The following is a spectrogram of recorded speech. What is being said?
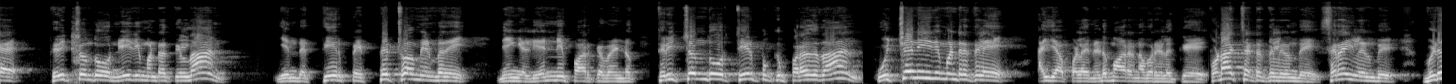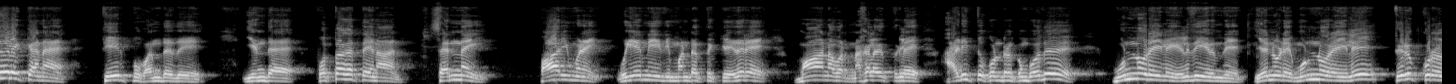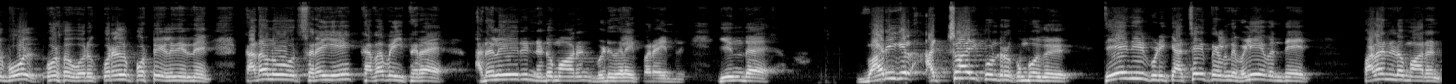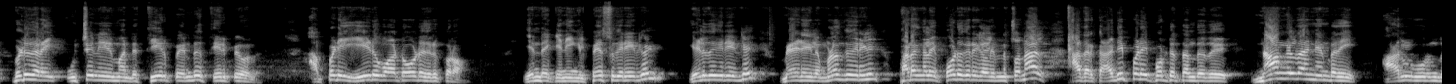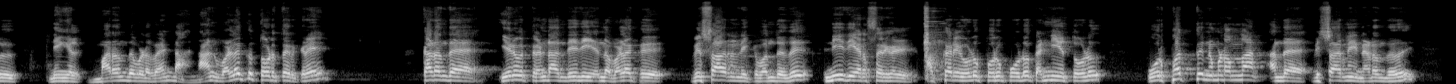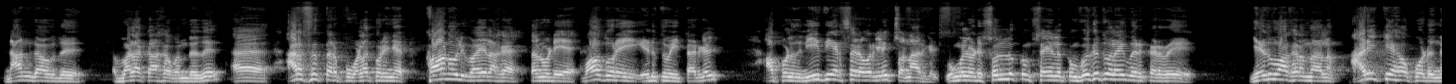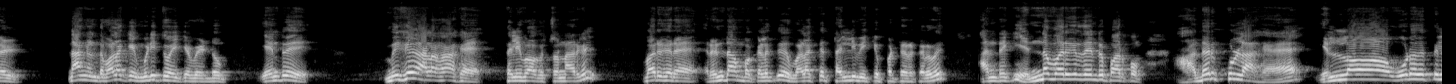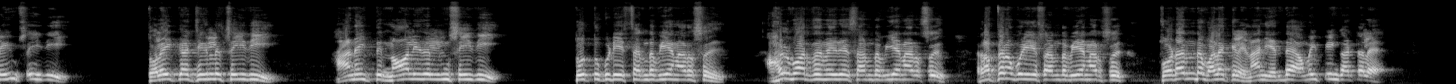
திருச்செந்தூர் நீதிமன்றத்தில் தான் இந்த தீர்ப்பை பெற்றோம் என்பதை நீங்கள் எண்ணி பார்க்க வேண்டும். திருச்செந்தூர் தீர்ப்புக்கு பிறகுதான் உச்ச நீதிமன்றத்திலே ஐயா பல நெடுமாறன் அவர்களுக்கு கொடா சட்டத்திலிருந்து சிறையிலிருந்து விடுதலைக்கான தீர்ப்பு வந்தது. இந்த புத்தகத்தை நான் சென்னை பாரிமுனை உயர்நீதிமன்றத்துக்கு எதிரே மாணவர் நகலத்திலே அடித்து கொண்டிருக்கும் போது முன்னுரையில எழுதியிருந்தேன். என்னுடைய முன்னுரையிலே திருக்குறள் போல் ஒரு- ஒரு குரல் போட்டு எழுதியிருந்தேன். கடலூர் சிறையே கதவை தர அடலேறு நெடுமாறன் விடுதலை பெற என்று. இந்த வரிகள் அச்சாய் கொண்டிருக்கும் போது தேநீர் குடிக்க அச்சகத்திலிருந்து வெளியே வந்தேன். பழனிடுமாறன் விடுதலை உச்சநீதிமன்ற தீர்ப்பு என்று தீர்ப்பே வந்தது அப்படி ஈடுபாட்டோடு இருக்கிறோம். இன்றைக்கு நீங்கள் பேசுகிறீர்கள் எழுதுகிறீர்கள் மேடையில் முழங்குகிறீர்கள் படங்களை போடுகிறீர்கள் என்று சொன்னால் அதற்கு அடிப்படை போட்டு தந்தது நாங்கள் தான் என்பதை அருள் கூர்ந்து நீங்கள் மறந்துவிட வேண்டாம். நான் வழக்கு தொடுத்திருக்கிறேன் கடந்த இருபத்தி ரெண்டாம் தேதி இந்த வழக்கு விசாரணைக்கு வந்தது. நீதியரசர்கள் அக்கறையோடு பொறுப்போடு கண்ணியத்தோடு ஒரு பத்து நிமிடம்தான் அந்த விசாரணை நடந்தது. நான்காவது வழக்காக வந்தது. அரசு தரப்பு வழக்குரைஞர் காணொளி வாயிலாக தன்னுடைய வாதுரையை எடுத்து வைத்தார்கள். அப்பொழுது நீதியரசர் அவர்களே சொன்னார்கள் உங்களுடைய சொல்லுக்கும் செயலுக்கும் வெகு தொலைவு இருக்கிறது. எதுவாக இருந்தாலும் அறிக்கையாக போடுங்கள். நாங்கள் இந்த வழக்கை முடித்து வைக்க வேண்டும் என்று மிக அழகாக தெளிவாக சொன்னார்கள். வருகிற இரண்டாம் மக்களுக்கு வழக்கு தள்ளி வைக்கப்பட்டிருக்கிறது. அன்றைக்கு என்ன வருகிறது என்று பார்ப்போம். அதற்குள்ளாக எல்லா ஊடகத்திலேயும் செய்தி. தொலைக்காட்சிகளில் செய்தி அனைத்து நாளிதழிலும் செய்தி. தூத்துக்குடியை சார்ந்த வியன் அரசு ஆழ்வார்தனரை சார்ந்த வியன் அரசு ரத்தனபுரியை சார்ந்த வியன் அரசு தொடர்ந்த வழக்கில் நான் எந்த அமைப்பையும் காட்டலை.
